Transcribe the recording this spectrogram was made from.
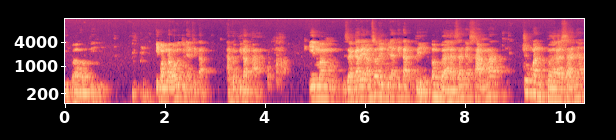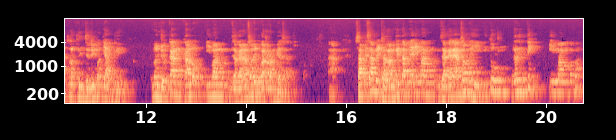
ibaroti. Imam Nawawi punya kitab, anggap kitab A. Imam Zakaria Ansori punya kitab B, pembahasannya sama, cuman bahasanya lebih jelimet yang B. Menunjukkan kalau Imam Zakaria Ansori bukan orang biasa. Nah, sampai-sampai dalam kitabnya Imam Zakaria Ansori itu ngeritik Imam apa?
